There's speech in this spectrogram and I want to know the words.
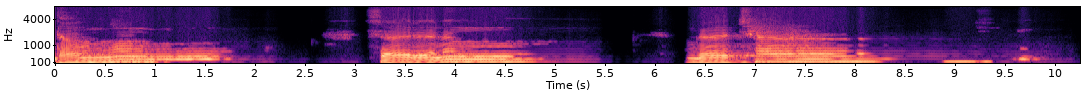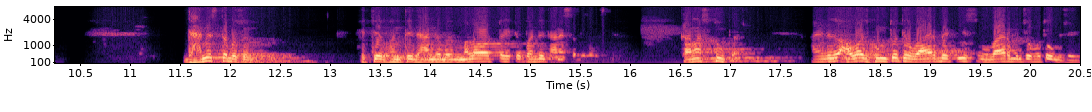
धम्मं शरणं गच्छामि। ध्यानस्थ बसून. इथे भंते ध्यान मला वाटतं इथे भंते ध्यानस्थ बसून असते. कारण स्तूप आहे. आणि त्याचा आवाज घुमतो ते वायर बेटनी वायर म्हणजे होतो म्हणजे.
